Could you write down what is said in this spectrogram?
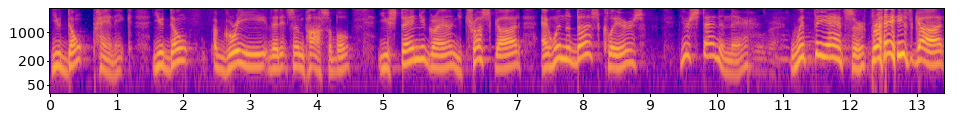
you don't panic, you don't agree that it's impossible. You stand your ground, you trust God, and when the dust clears, you're standing there with the answer. Praise God.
